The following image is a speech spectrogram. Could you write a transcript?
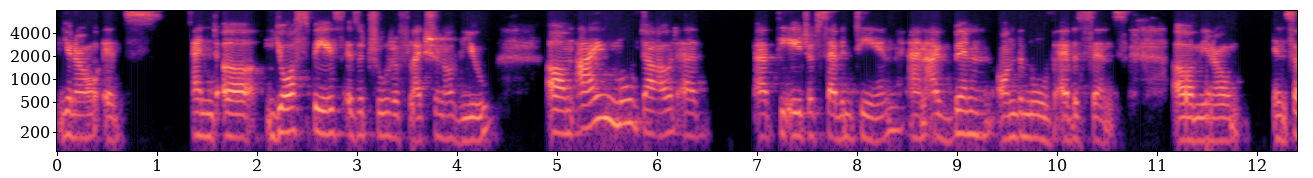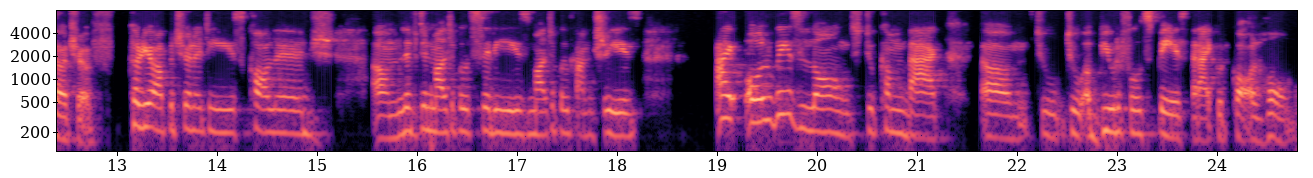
you know it's and uh your space is a true reflection of you. Um i moved out at at the age of 17 and i've been on the move ever since. Um, you know in search of career opportunities college um, lived in multiple cities multiple countries. I always longed to come back um, to to a beautiful space that i could call home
